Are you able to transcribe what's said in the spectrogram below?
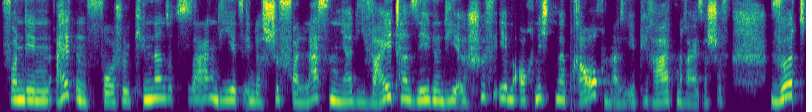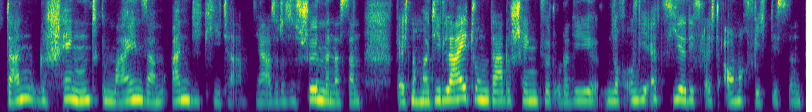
von den alten Vorschulkindern sozusagen, die jetzt eben das Schiff verlassen, ja, die weiter segeln, die ihr Schiff eben auch nicht mehr brauchen, also ihr Piratenreiseschiff, wird dann geschenkt kommt gemeinsam an die Kita. Ja, also das ist schön, wenn das dann vielleicht nochmal die Leitung da beschenkt wird oder die noch irgendwie Erzieher, die vielleicht auch noch wichtig sind.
